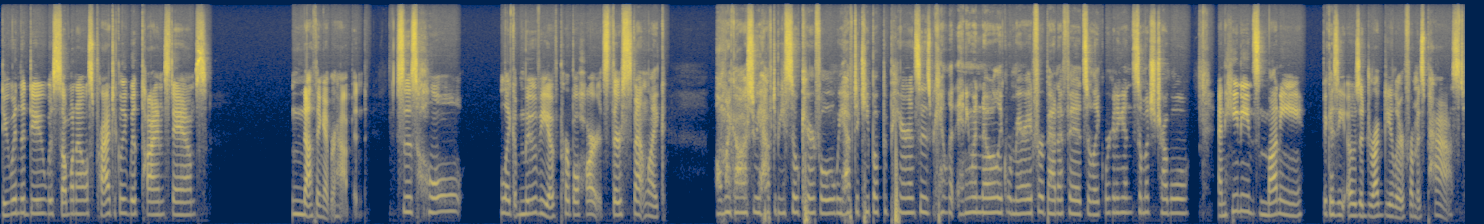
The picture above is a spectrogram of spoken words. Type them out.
doing the do with someone else, practically with timestamps. Nothing ever happened. So this whole like movie of Purple Hearts, they're spent like, oh my gosh, we have to be so careful. We have to keep up appearances. We can't let anyone know like we're married for benefits or like we're gonna get in so much trouble. And he needs money because he owes a drug dealer from his past.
